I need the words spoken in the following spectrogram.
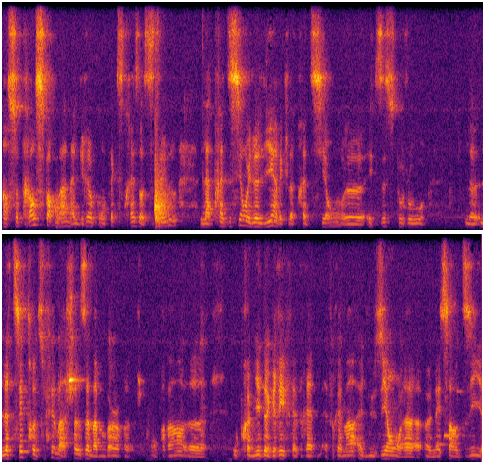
en se transformant malgré un contexte très hostile, la tradition et le lien avec la tradition euh, existent toujours le, titre du film à Number, euh, je comprends, euh, au premier degré fait vraiment allusion à un incendie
